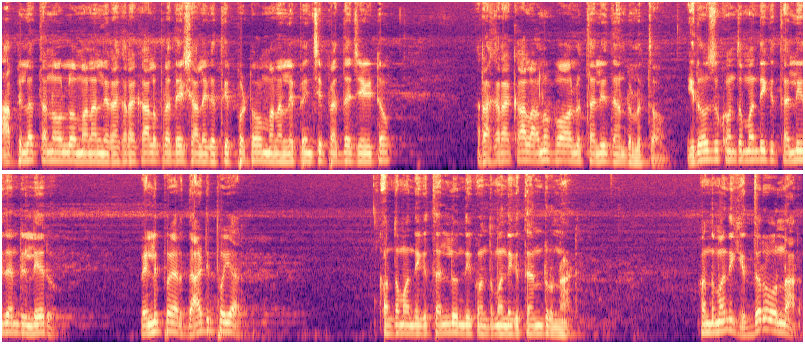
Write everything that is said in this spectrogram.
ఆ పిల్లతనంలో మనల్ని రకరకాల ప్రదేశాలకు తిప్పటం మనల్ని పెంచి పెద్ద చేయటం రకరకాల అనుభవాలు తల్లిదండ్రులతో. ఈరోజు కొంతమందికి తల్లిదండ్రి లేరు. వెళ్ళిపోయారు దాటిపోయారు. కొంతమందికి తల్లి ఉంది కొంతమందికి తండ్రి ఉన్నాడు. కొంతమందికి ఇద్దరు ఉన్నారు.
